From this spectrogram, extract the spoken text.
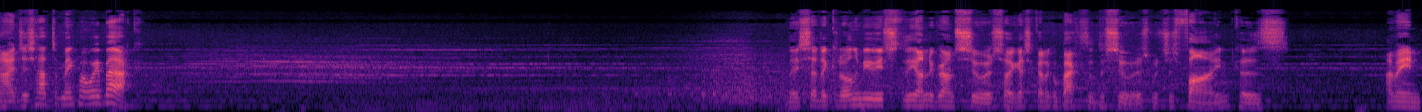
Now I just have to make my way back. They said it could only be reached through the underground sewers, so I guess I gotta go back through the sewers, which is fine, because... I mean,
